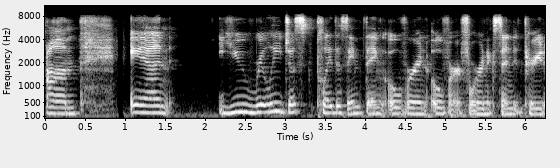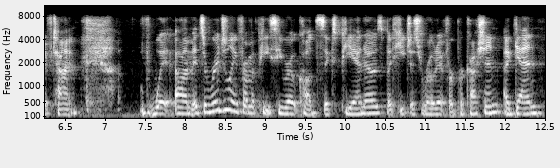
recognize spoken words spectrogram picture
Um, and you really just play the same thing over and over for an extended period of time. Um, it's originally from a piece he wrote called Six Pianos, but he just wrote it for percussion. Again,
